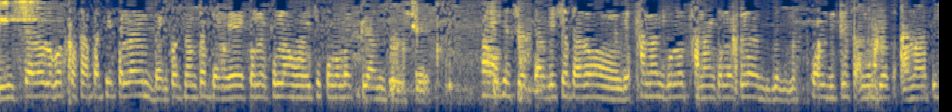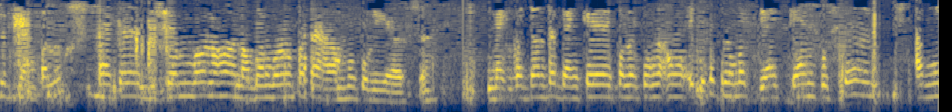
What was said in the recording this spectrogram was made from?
মিষ্টাৰৰ লগত কথা পাতি পেলাই বেংকত যাওঁতে বেংকে ক'লে বোলে মই এইটো কোনোবাই প্লেন কৰিছে। ঠিক আছে তাৰপিছত আৰু থানাত গ'লো থানাত গ'লে পেলাই কল ডিটেইলছ আনি দিয়ক। অনাৰ পিছত গম পালো তাকে ডিচেম্বৰ নহয় নৱেম্বৰৰ পৰা তাই আৰম্ভ কৰিয়ে আছে। বেংকত যাওঁতে বেংকে ক'লে বোলে অঁ এইটোতো কোনোবাই ক্লেইম কৰিছে আপুনি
